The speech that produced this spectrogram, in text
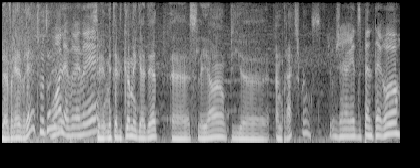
le vrai vrai, tu veux dire? Ouais, le vrai vrai. C'est Metallica, Megadeth, euh, Slayer, puis euh, Anthrax, je pense. J'aurais dit Pantera.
